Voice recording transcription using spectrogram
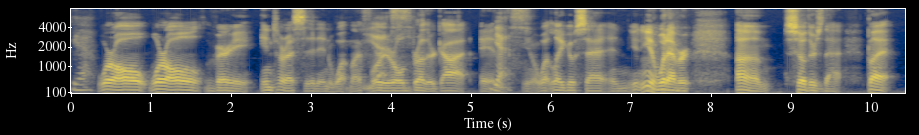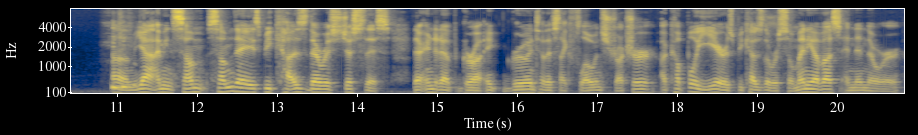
yeah. we're all we're all very interested in what my four year old Yes. brother got and Yes. you know what lego set and you you know whatever um so there's that but um, yeah, I mean, some some days because there was just this, there ended up grow, it grew into this like flow and structure. A couple of years because there were so many of us, and then there were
